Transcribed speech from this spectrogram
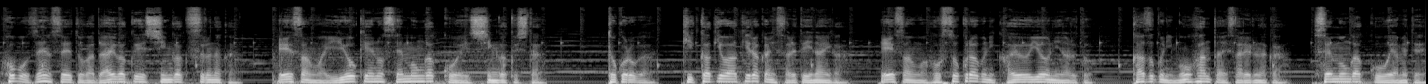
ほぼ全生徒が大学へ進学する中、A さんは医療系の専門学校へ進学した。ところが、きっかけは明らかにされていないが、A さんはホストクラブに通うようになると、家族に猛反対される中、専門学校を辞めて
